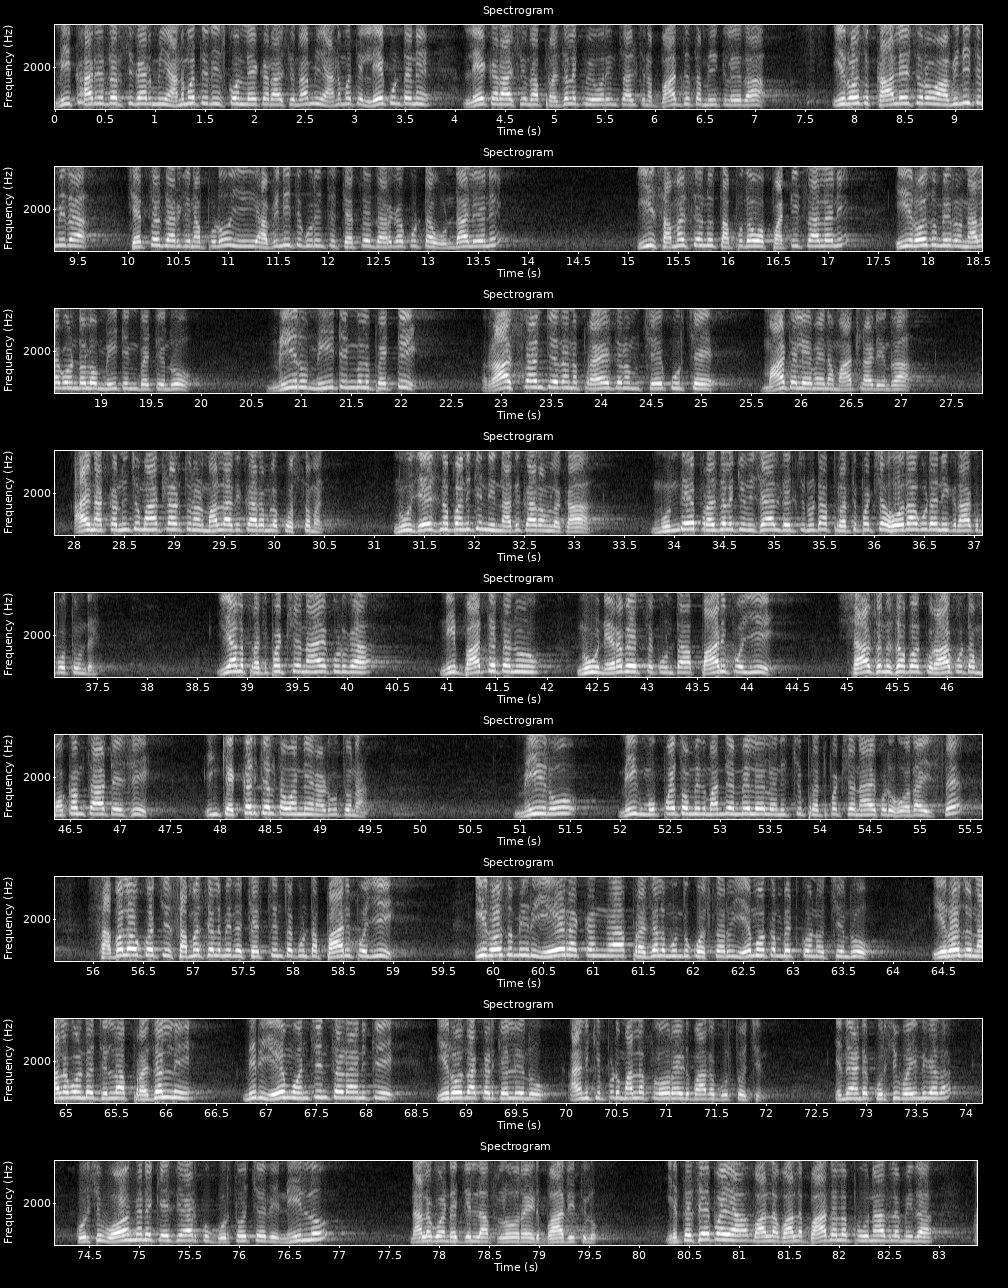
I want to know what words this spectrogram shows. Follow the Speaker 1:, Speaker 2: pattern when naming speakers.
Speaker 1: మీ కార్యదర్శి గారు మీ అనుమతి తీసుకొని లేఖ రాసినా మీ అనుమతి లేకుంటేనే లేఖ రాసినా ప్రజలకు వివరించాల్సిన బాధ్యత మీకు లేదా? ఈరోజు కాళేశ్వరం అవినీతి మీద చర్చ జరిగినప్పుడు ఈ అవినీతి గురించి చర్చ జరగకుండా ఉండాలి అని ఈ సమస్యను తప్పుదోవ పట్టించాలని ఈరోజు మీరు నల్గొండలో మీటింగ్ పెట్టినరు మీరు మీటింగులు పెట్టి రాష్ట్రానికి ఏదైనా ప్రయోజనం చేకూర్చే మాటలు ఏమైనా మాట్లాడినరా? ఆయన అక్కడి నుంచి మాట్లాడుతున్నాడు మళ్ళీ అధికారంలోకి వస్తామని. నువ్వు చేసిన పనికి నిన్న అధికారంలోకా? ముందే ప్రజలకి విషయాలు తెచ్చుకుంటే ఆ ప్రతిపక్ష హోదా కూడా నీకు రాకపోతుండే. ఇవాళ ప్రతిపక్ష నాయకుడుగా నీ బాధ్యతను నువ్వు నెరవేర్చకుండా పారిపోయి శాసనసభకు రాకుండా ముఖం చాటేసి ఇంకెక్కడికి వెళ్తావని నేను అడుగుతున్నా. మీరు మీకు ముప్పై తొమ్మిది మంది ఎమ్మెల్యేలను ఇచ్చి ప్రతిపక్ష నాయకుడు హోదా ఇస్తే సభలోకి వచ్చి సమస్యల మీద చర్చించకుండా పారిపోయి ఈరోజు మీరు ఏ రకంగా ప్రజల ముందుకు వస్తారు ఏ ముఖం పెట్టుకొని వచ్చిండ్రు ఈరోజు నల్గొండ జిల్లా ప్రజల్ని మీరు ఏం వంచడానికి ఈరోజు అక్కడికి వెళ్ళిండ్రు ఆయనకి ఇప్పుడు మళ్ళీ ఫ్లోరైడ్ బాధ గుర్తొచ్చింది. ఎందుకంటే కుర్చీ పోయింది కదా కుర్చీ పోగానే కేసీఆర్కు గుర్తొచ్చేది నీళ్ళు నల్గొండ జిల్లా ఫ్లోరైడ్ బాధితులు. ఎంతసేపు అయ్యా వాళ్ళ వాళ్ళ బాధల పునాదుల మీద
